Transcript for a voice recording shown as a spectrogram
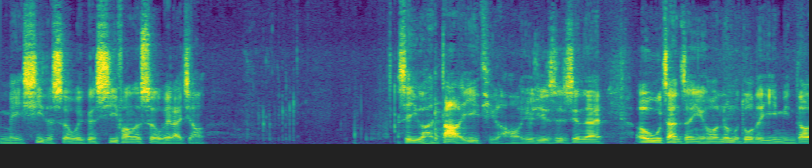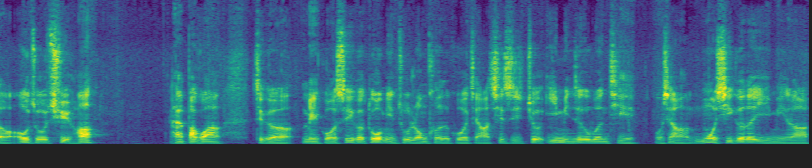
美系的社会跟西方的社会来讲，是一个很大的议题了哈，尤其是现在俄乌战争以后，那么多的移民到欧洲去哈，还包括这个美国是一个多民族融合的国家，其实就移民这个问题，我想墨西哥的移民啊，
